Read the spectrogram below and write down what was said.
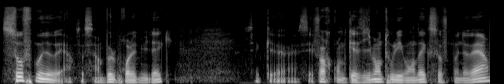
sauf mono vert. Ça, c'est un peu le problème du deck. C'est que c'est fort contre quasiment tous les bons decks sauf mono vert.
